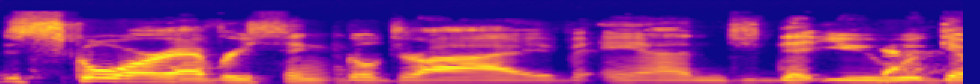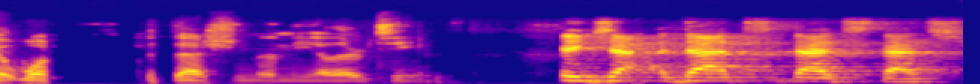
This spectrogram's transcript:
score every single drive and that you yeah. would get one possession than the other team. Exactly. That's that's that's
